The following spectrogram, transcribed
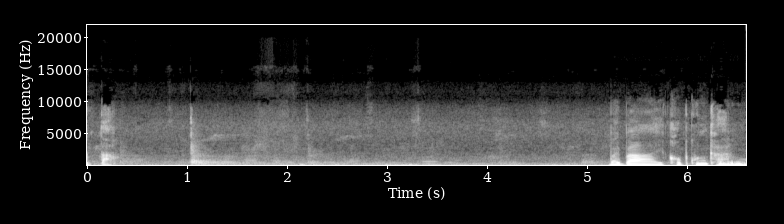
ุตบายบาย ขอบคุณค่ะ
